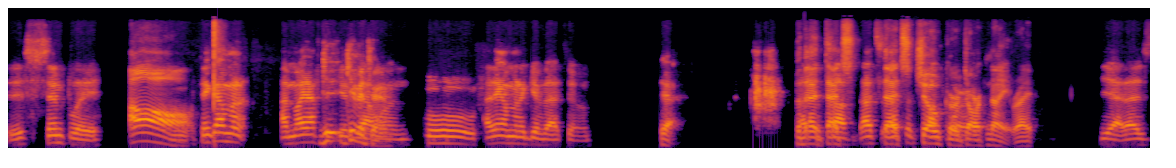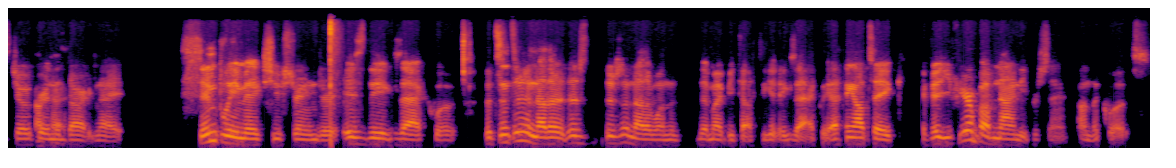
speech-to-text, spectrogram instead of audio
It is simply. Oh, I think I'm gonna. I might have to Gi- give, give it that to him. one. Ooh. I think I'm gonna give that to him. Yeah. But That's that that's tough- that's- that's, that's Joker, word. Dark Knight, right? Yeah, that is Joker in the Dark Knight. Simply makes you stranger is the exact quote. But since there's another, there's there's another one that, that might be tough to get exactly. I think I'll take if it, if you're above ninety percent on the quotes.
